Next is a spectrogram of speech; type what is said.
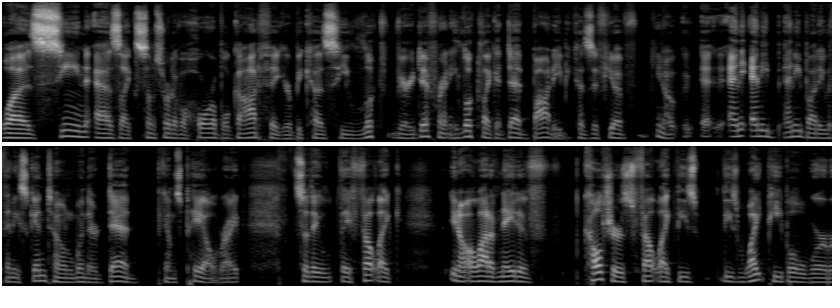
was seen as like some sort of a horrible god figure because he looked very different. He looked like a dead body because if you have, you know, any any anybody with any skin tone when they're dead becomes pale, right? So they they felt like, you know, a lot of native cultures felt like these these white people were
